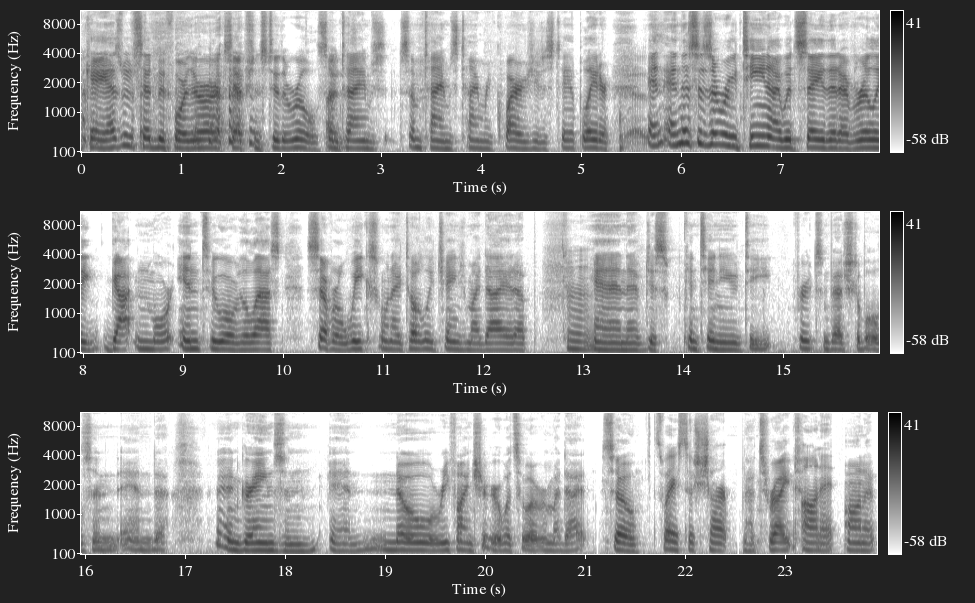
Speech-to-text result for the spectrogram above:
okay. As we've said before, there are exceptions to the rule. Sometimes, sometimes time requires you to stay up later, Yes. and and this is a routine I would say that I've really gotten more into over the last several weeks when I totally changed my diet up, and have just continued to eat fruits and vegetables and and uh, and grains and and no refined sugar whatsoever in my diet. So That's why you're so sharp that's right. on it. On it.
